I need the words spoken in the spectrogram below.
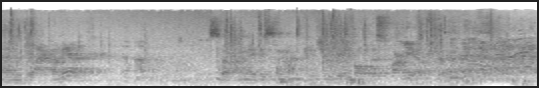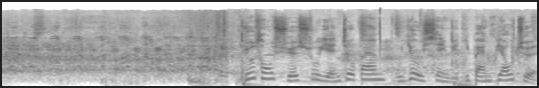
and black on the other. So maybe someone could you refold this for me? 如同学术研究班不又限于一般标准，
